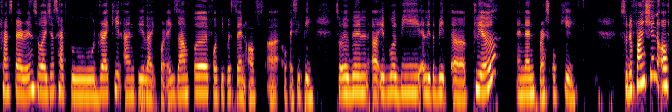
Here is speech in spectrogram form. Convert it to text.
transparent. So I just have to drag it until like, for example, 40% of uh, opacity. So it will, uh, it will be a little bit uh, clear and then press OK. So the function of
